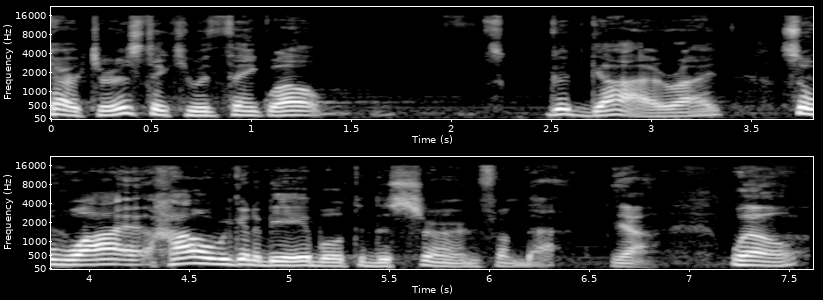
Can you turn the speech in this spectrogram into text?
characteristics, you would think, well, good guy, right? So why? How are we going to be able to discern from that? Yeah. Well,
